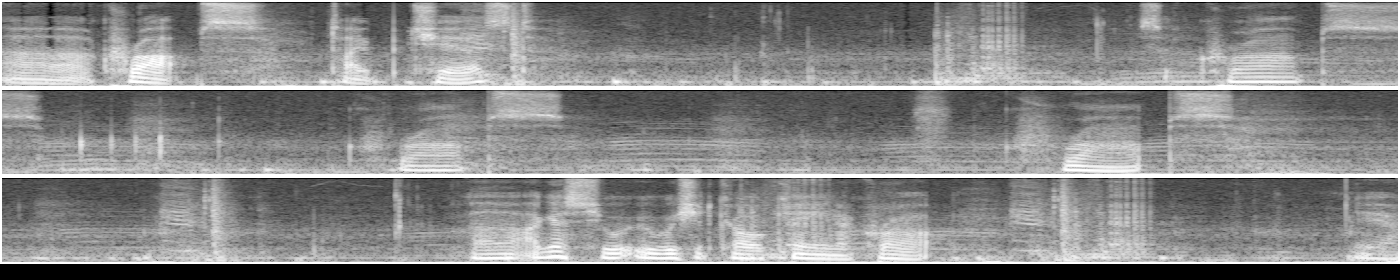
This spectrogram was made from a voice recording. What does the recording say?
Uh, crops type chest. So crops, crops, crops. Uh, I guess we should call cane a crop. Yeah.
